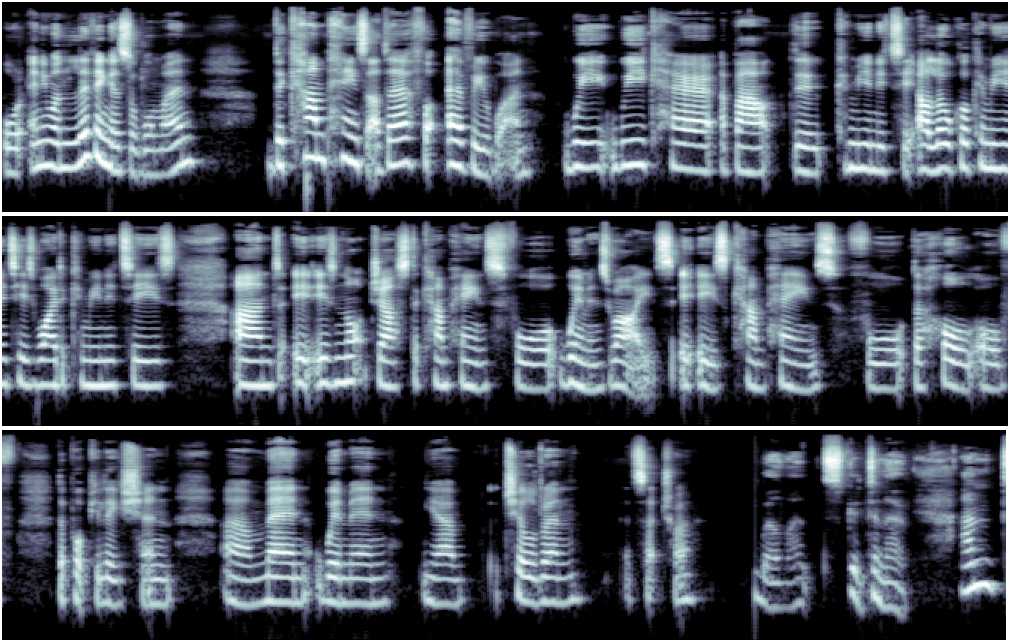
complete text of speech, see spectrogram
or anyone living as a woman, the campaigns are there for everyone we we care about the community, our local communities, wider communities, and it is not just the campaigns for women's rights. It is campaigns for the whole of the population, um, men, women, yeah, children, etc. Well, that's good to know. And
